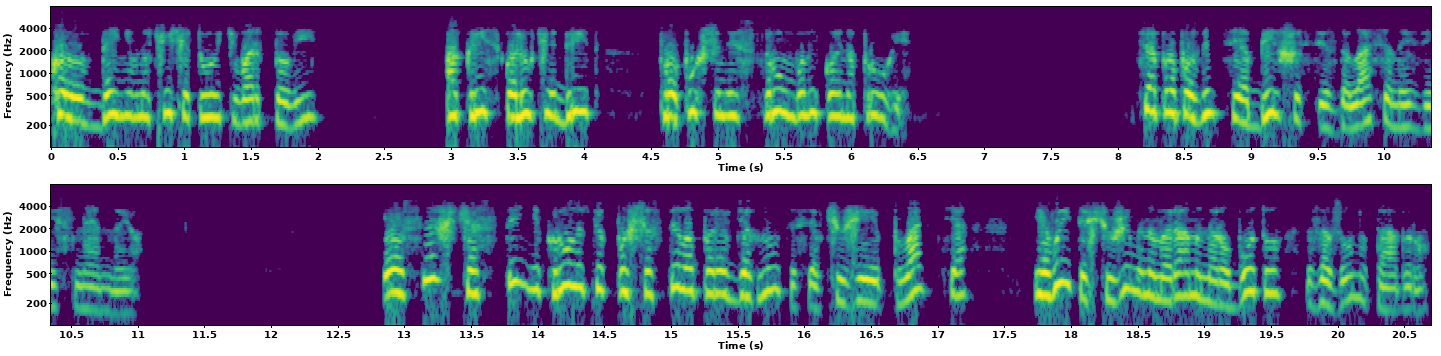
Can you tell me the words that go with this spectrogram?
коли вдень і вночі чатують вартові, а крізь колючий дріт пропущений струм великої напруги. Ця пропозиція більшості здалася нездійсненною. І усе ж частині кроличок пощастило перевдягнутися в чужі плаття і вийти з чужими номерами на роботу за зону табору.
